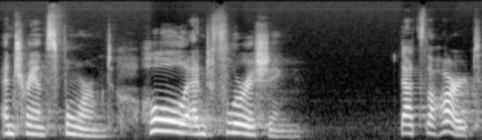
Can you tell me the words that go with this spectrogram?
and transformed, whole and flourishing. That's the heart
